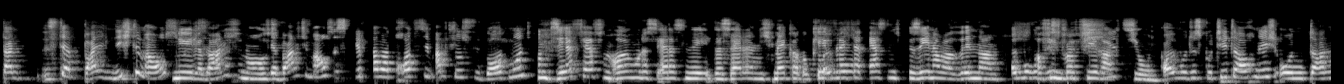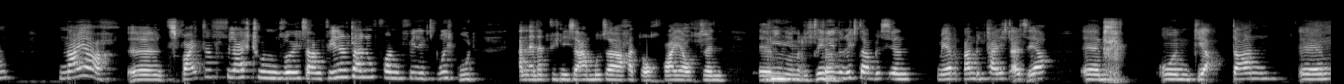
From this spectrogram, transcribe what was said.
Dann ist der Ball nicht im Aus. Nee, der war nicht im Aus. Der war nicht im Aus. Es gibt aber trotzdem Abschluss für Dortmund. Und sehr fair von Olmo, dass er das nicht, dass er da nicht meckert. Okay, Olmo, vielleicht hat er es nicht gesehen, aber wenn dann Olmo auf jeden Fall faire Aktion. Olmo diskutiert auch nicht und dann naja, äh, zweite vielleicht schon, soll ich sagen, Fehlentscheidung von Felix Brüch. Gut, kann er natürlich nicht sagen, muss er, hat auch, war ja auch sein ähm, Linienrichter. Linienrichter ein bisschen mehr daran beteiligt als er. Ähm, und ja, dann, ähm,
